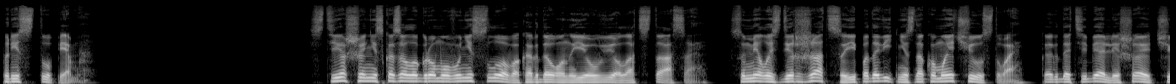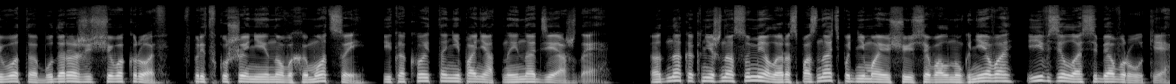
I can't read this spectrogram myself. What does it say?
приступим. Стеша не сказала Громову ни слова, когда он ее увел от Стаса. Сумела сдержаться и подавить незнакомое чувство, когда тебя лишают чего-то будоражащего кровь в предвкушении новых эмоций и какой-то непонятной надежды. Однако княжна сумела распознать поднимающуюся волну гнева и взяла себя в руки.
